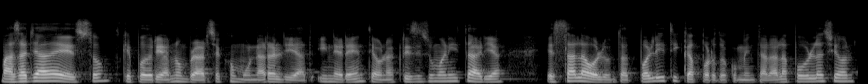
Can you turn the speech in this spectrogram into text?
Más allá de esto, que podría nombrarse como una realidad inherente a una crisis humanitaria, está la voluntad política por documentar a la población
